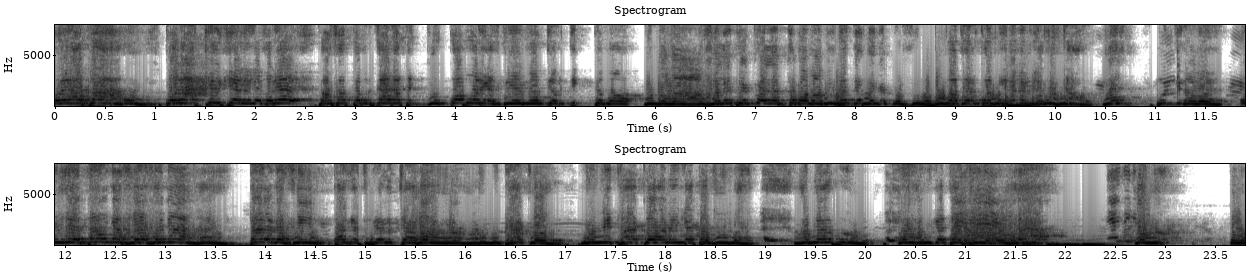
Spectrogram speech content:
ওই আব্বা তোর আজকাল কি আনলে পরে পাঁচাত তোমার জায়গাতে কবর গেছে এই মধ্যে টিকতে বো বাবা আসলে তুই করলাম তো বাবা বিপদে মনে করছি। তোমাদের কোন কিনে বেগুন যাও হ্যাঁ? কোন কিনে এই যে তাল গাছে আছে না? হ্যাঁ। তাল গাছে। তার কাছে বেগুন চাও তুমি থাকো। তুমি থাকো আমি নেতা জুড়ে আমি আবু আমি কেতা জুড়ে এদিকে হ্যাঁ।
